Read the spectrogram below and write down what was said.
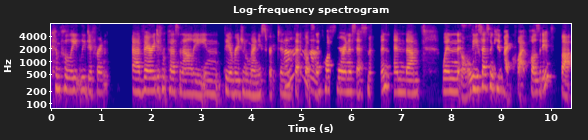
completely different a very different personality in the original manuscript, and ah. that got sent off for an assessment. And um, when Gold. the assessment came back quite positive, but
